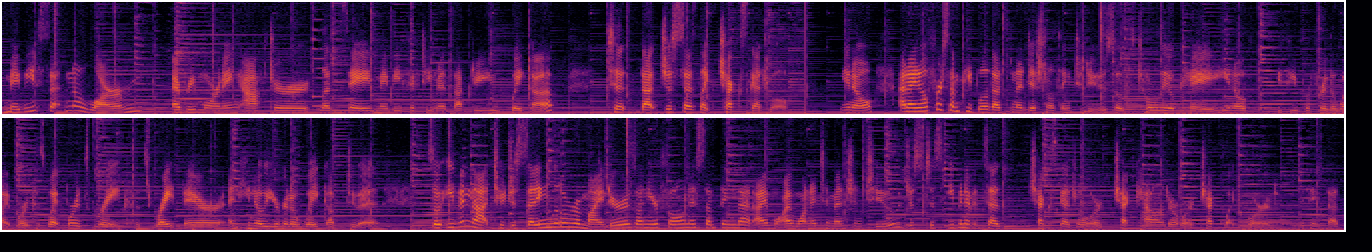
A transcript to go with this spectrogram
maybe set an alarm every morning after, let's say, maybe 15 minutes after you wake up, to that just says like check schedule, you know. And I know for some people that's an additional thing to do, so it's totally okay, you know, if, if you prefer the whiteboard, because whiteboard's great because it's right there, and you know you're gonna wake up to it. So even that too, just setting little reminders on your phone is something that I, I wanted to mention too. Just to even if it says check schedule or check calendar or check whiteboard, I think that's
